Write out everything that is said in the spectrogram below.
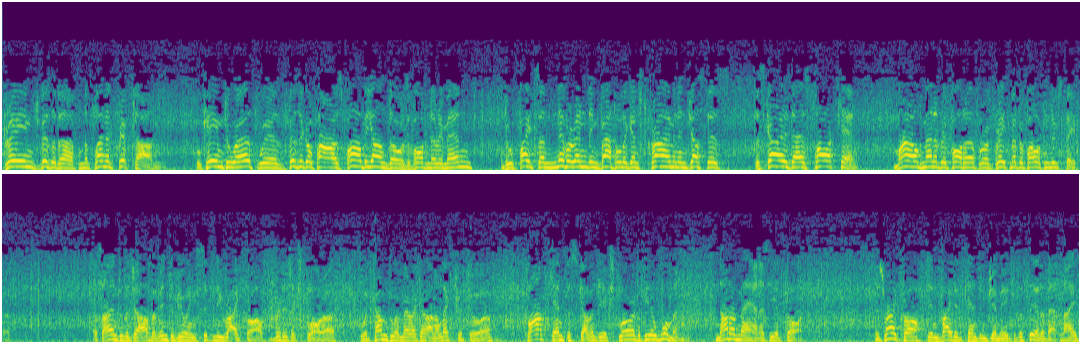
strange visitor from the planet Krypton, who came to Earth with physical powers far beyond those of ordinary men, and who fights a never ending battle against crime and injustice, disguised as Clark Kent, mild mannered reporter for a great metropolitan newspaper. Assigned to the job of interviewing Sidney Rycroft, British explorer, who had come to America on a lecture tour, Clark Kent discovered the explorer to be a woman, not a man as he had thought. Miss Rycroft invited Kent and Jimmy to the theater that night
